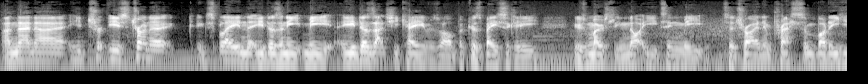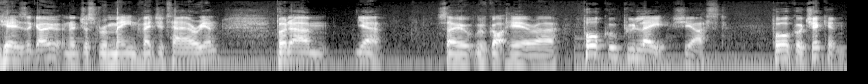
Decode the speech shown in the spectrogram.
And then uh, he tr he's trying to explain that he doesn't eat meat. He does actually cave as well, because basically he was mostly not eating meat to try and impress somebody years ago, and had just remained vegetarian. But um, yeah, so we've got here, uh, pork ou poulet, she asked. Pork or chicken?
